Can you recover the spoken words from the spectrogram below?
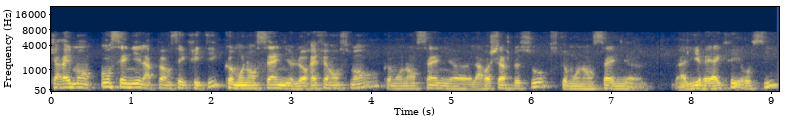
carrément enseigner la pensée critique, comme on enseigne le référencement, comme on enseigne la recherche de sources, comme on enseigne à lire et à écrire aussi.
